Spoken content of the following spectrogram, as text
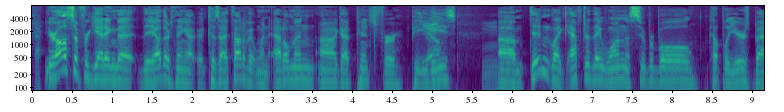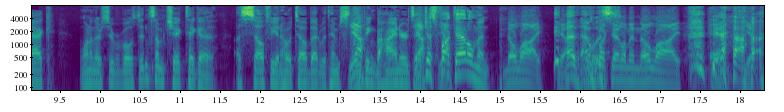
You're also forgetting that the other thing because I thought of it when Edelman uh, got pinched for PEDs. Mm-hmm. Um, didn't like after they won the Super Bowl a couple years back, one of their Super Bowls. Didn't some chick take a, a selfie in a hotel bed with him Yeah. sleeping behind her and say, Yeah, "Just yeah. fucked Edelman"? No lie. Yeah, Yeah, that Just was- fucked Edelman, no lie. And, yeah.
